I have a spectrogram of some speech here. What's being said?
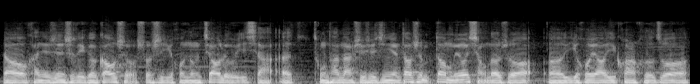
然后看见认识了一个高手，说是以后能交流一下，呃，从他那儿学学经验。倒是倒没有想到说，呃，以后要一块儿合作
